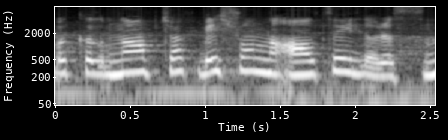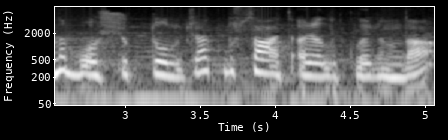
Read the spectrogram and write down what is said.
bakalım ne yapacak? 5-10 ile 6 Eylül arasında boşlukta olacak. Bu saat aralıklarında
